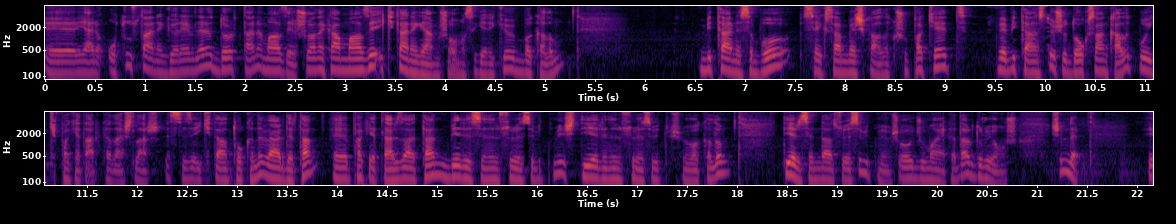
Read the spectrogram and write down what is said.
Ee, yani 30 tane görevlere 4 tane mağazaya. Şu ana kadar mağazaya 2 tane gelmiş olması gerekiyor. Bir bakalım. Bir tanesi bu 85K'lık şu paket ve bir tanesi de şu 90K'lık bu iki paket arkadaşlar. Size iki tane token'ı verdirten e, paketler zaten birisinin süresi bitmiş, diğerinin süresi bitmiş mi bakalım. Diğerisinin daha süresi bitmemiş. O cumaya kadar duruyormuş. Şimdi e,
